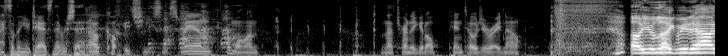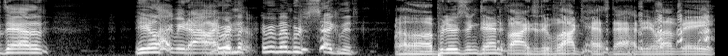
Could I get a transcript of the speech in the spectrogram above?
That's something your dad's never said. Oh, co- Jesus, man, come on. I'm not trying to get all Pantoja right now. Oh, you like me now, Dad? You like me now? I rem- I remember the segment. uh, producing Dan Devine's new podcast, Dad. Do you love me?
